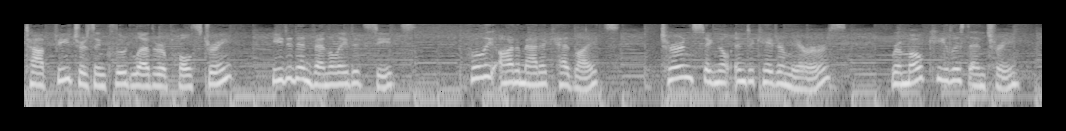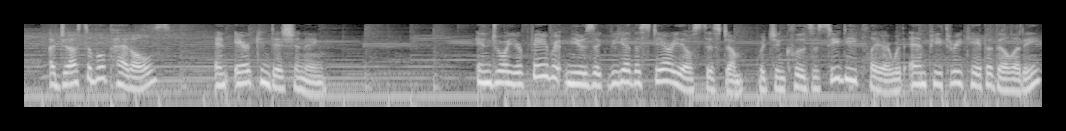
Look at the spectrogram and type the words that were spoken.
Top features include leather upholstery, heated and ventilated seats, fully automatic headlights, turn signal indicator mirrors, remote keyless entry, adjustable pedals, and air conditioning. Enjoy your favorite music via the stereo system, which includes a CD player with MP3 capability,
